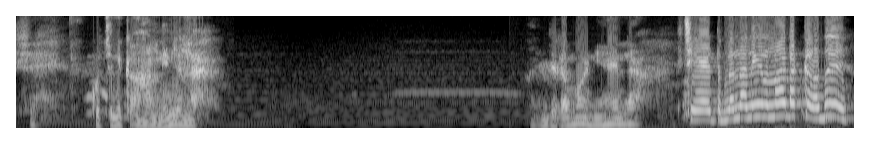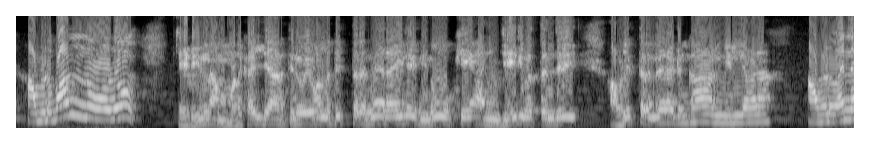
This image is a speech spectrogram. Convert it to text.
ശ്ശേ, കൊച്ചിനെ കാണില്ലല്ല അഞ്ചര മണിയായല്ല. ഇങ്ങനെ നടക്കണത്. അവൾ വന്നോളും. എടി നമ്മൾ കല്യാണത്തിന് പോയി വന്നിട്ട് ഇത്ര നേരമായില്ലേ നീ നോക്കിയേ അഞ്ചേ ഇരുപത്തഞ്ചായി അവൾ ഇത്ര നേരമായിട്ടും കാണുന്നില്ല അവളാ അവൾ വന്ന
